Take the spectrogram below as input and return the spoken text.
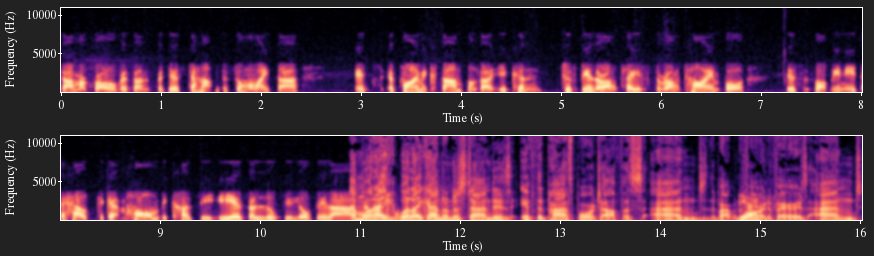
Shamrock Rovers, and for this to happen to someone like that, it's a prime example that you can just be in the wrong place at the wrong time, but. This is what we need to help to get him home because he, he is a lovely, lovely lad. And what I what I can't understand is if the passport office and the Department of Foreign Affairs and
